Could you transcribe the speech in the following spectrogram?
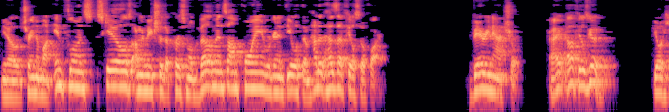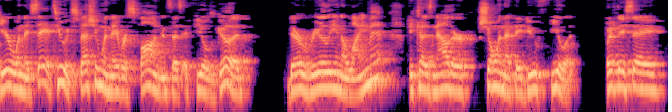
you know, train them on influence skills. I'm going to make sure the personal development's on point. We're going to deal with them. How, does, how does that feel so far? Very natural, right? Oh, feels good. You'll hear when they say it too, especially when they respond and says it feels good. They're really in alignment because now they're showing that they do feel it. But if they say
